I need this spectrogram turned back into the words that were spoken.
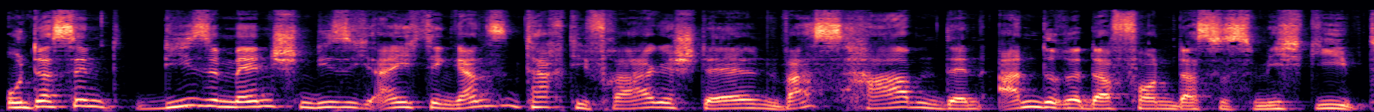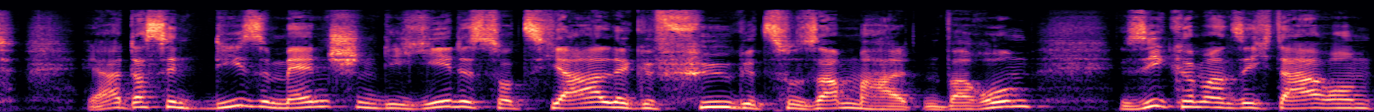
Und das sind diese Menschen, die sich eigentlich den ganzen Tag die Frage stellen, was haben denn andere davon, dass es mich gibt? Ja, das sind diese Menschen, die jedes soziale Gefüge zusammenhalten. Warum? Sie kümmern sich darum,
